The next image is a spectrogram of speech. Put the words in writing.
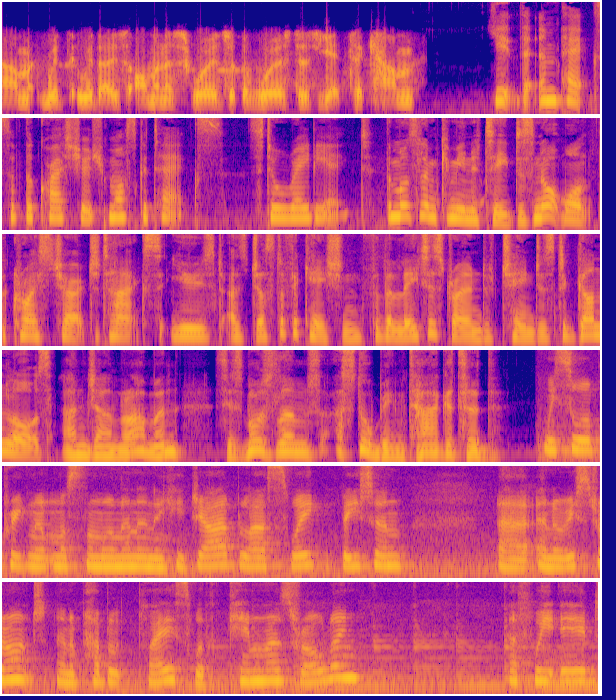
um, with, with those ominous words that the worst is yet to come. Yet the impacts of the Christchurch mosque attacks still radiate. The Muslim community does not want the Christchurch attacks used as justification for the latest round of changes to gun laws. Anjum Rahman says Muslims are still being targeted. We saw a pregnant Muslim woman in a hijab last week beaten uh, in a restaurant in a public place with cameras rolling. If we add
